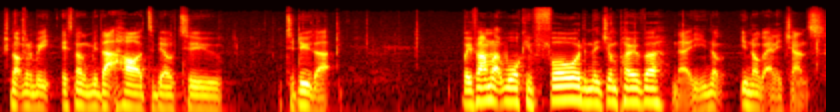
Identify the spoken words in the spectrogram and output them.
It's not gonna be it's not gonna be that hard to be able to to do that. But if I'm like walking forward and they jump over, no, you're not you're not got any chance.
